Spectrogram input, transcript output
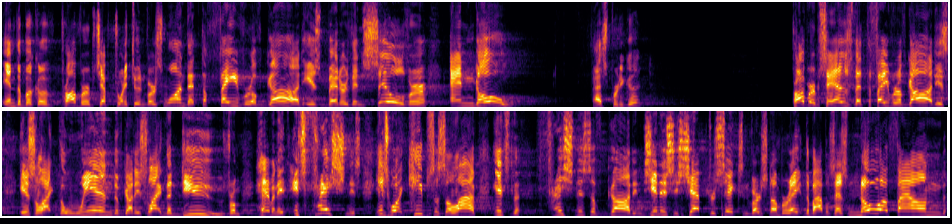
in the book of Proverbs, chapter 22 and verse 1, that the favor of God is better than silver and gold. That's pretty good. Proverbs says that the favor of God is, is like the wind of God. It's like the dew from heaven. It, it's freshness. It's what keeps us alive. It's the freshness of God. In Genesis chapter 6 and verse number 8, the Bible says, Noah found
